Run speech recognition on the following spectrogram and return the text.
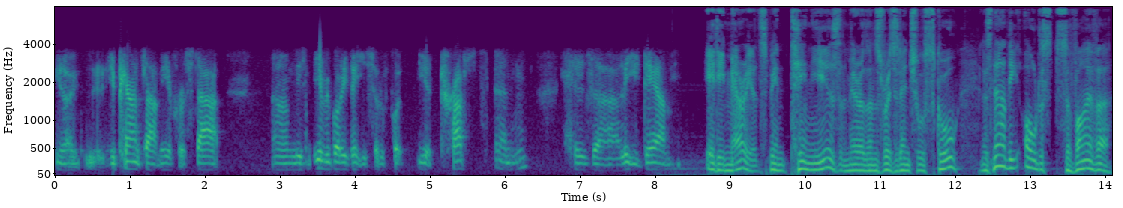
know, your parents aren't there for a start um, there's everybody that you sort of put your trust in has uh, let you down. Eddie Marriott spent 10 years at the Marylands Residential School and is now the oldest survivor.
